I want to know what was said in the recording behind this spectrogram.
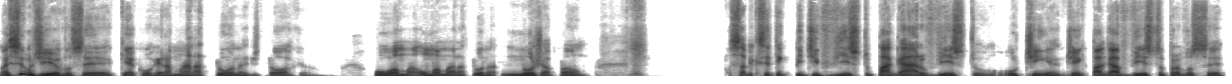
Mas se um dia você quer correr a maratona de Tóquio, ou uma, uma maratona no Japão, sabe que você tem que pedir visto, pagar o visto, ou tinha, tinha que pagar visto para você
